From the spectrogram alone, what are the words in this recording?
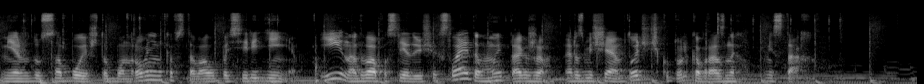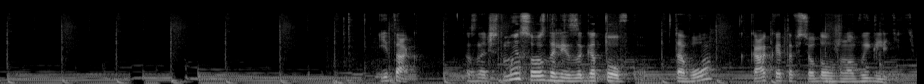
между собой, чтобы он ровненько вставал посередине. И на два последующих слайда мы также размещаем точечку, только в разных местах. Итак, Значит, мы создали заготовку того, как это все должно выглядеть.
